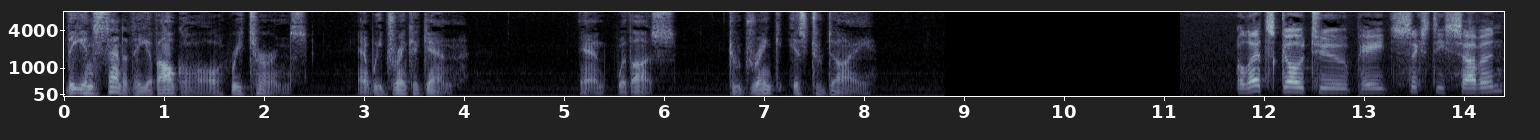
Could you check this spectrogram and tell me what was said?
The insanity of alcohol returns, and we drink again. And with us, to drink is to die. Well, let's go to page 67,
